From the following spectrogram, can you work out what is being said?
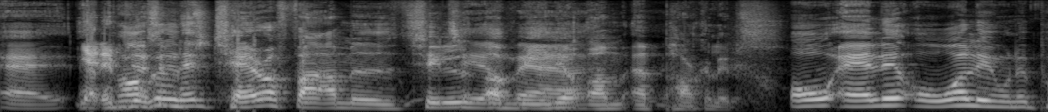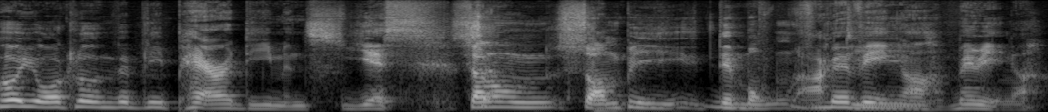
Ja, det bliver simpelthen terraformet til, Til at at, minde være- om Apocalypse. og alle overlevende på jordkloden vil blive parademons. Yes. Sådan nogle zombie-dæmonagtige... Med vinger. Med vinger.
